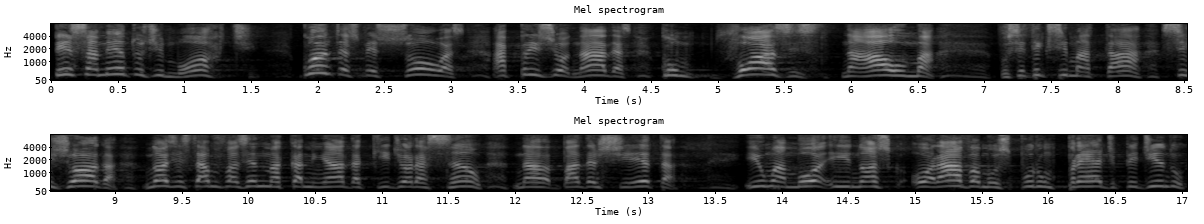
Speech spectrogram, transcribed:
pensamentos de morte. Quantas pessoas aprisionadas com vozes na alma. Você tem que se matar, se joga. Nós estávamos fazendo uma caminhada aqui de oração na Padanchieta e um amor, e nós orávamos por um prédio pedindo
